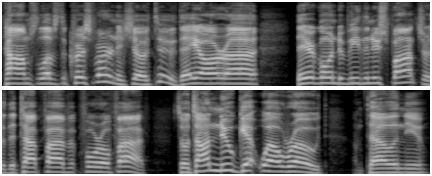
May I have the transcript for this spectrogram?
Tom's loves the Chris Vernon show too. They are uh, they are going to be the new sponsor of the Top 5 at 405. So it's on New Getwell Road. I'm telling you,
